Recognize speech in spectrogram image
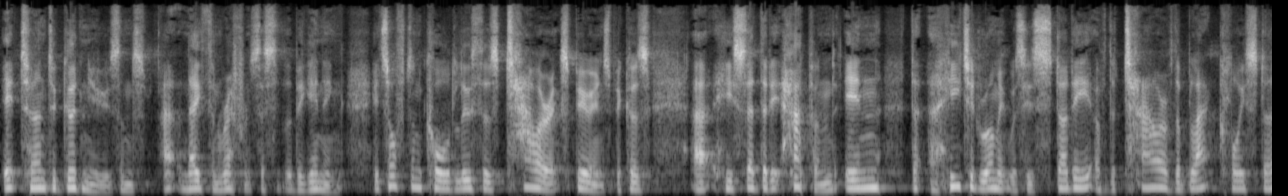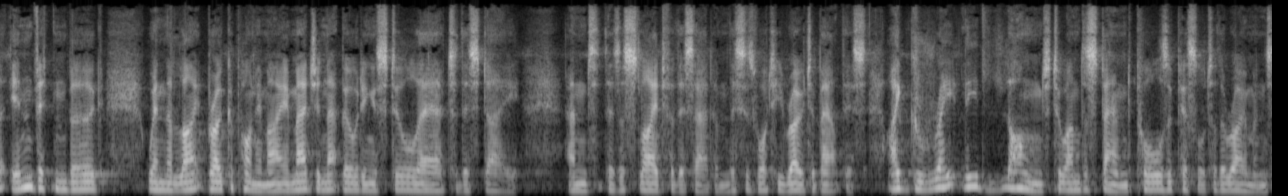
it turned to good news. And uh, Nathan referenced this at the beginning. It's often called Luther's tower experience because uh, he said that it happened in the, a heated room. It was his study of the tower of the Black Cloister in Wittenberg when the light broke upon him. I imagine that building is still there to this day. And there's a slide for this, Adam. This is what he wrote about this. I greatly longed to understand Paul's epistle to the Romans,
